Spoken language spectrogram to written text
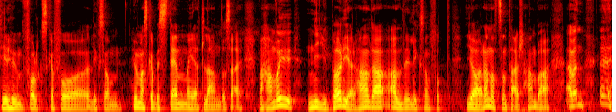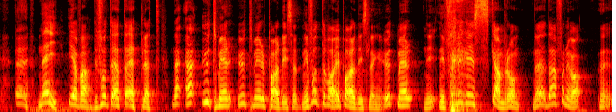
till hur folk ska få, liksom, hur man ska bestämma i ett land och så här. Men han var ju nybörjare, han hade aldrig liksom fått göra något sånt här, så han bara, äh, men, eh, eh, nej, Eva, du får inte äta äpplet. Nej, äh, ut med er, ut med er i paradiset. Ni får inte vara i paradis längre. Ut med er. Ni, ni får ligga i skamvrån. Där, får ni vara. ”Nej,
